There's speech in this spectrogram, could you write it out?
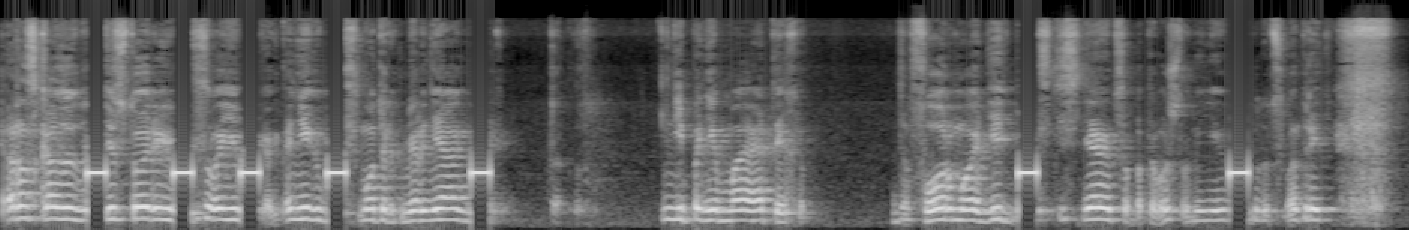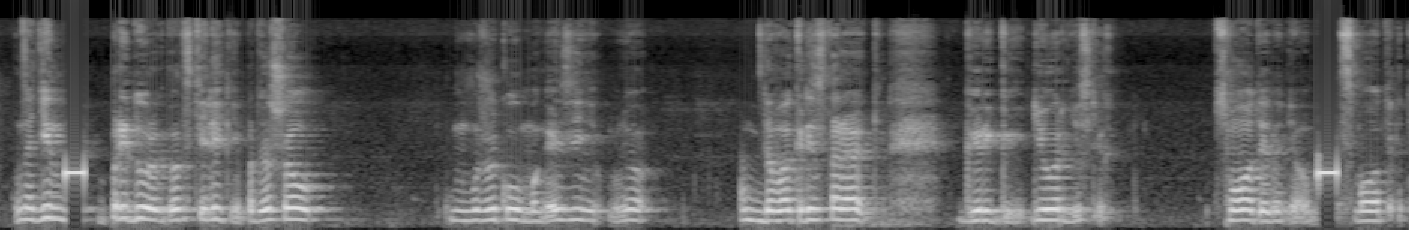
Рассказывают блядь, истории блядь, свои, блядь, как на них блядь, смотрят мирняк, блядь, не понимает их. Да форму одеть блядь, стесняются, потому что на них блядь, будут смотреть. Один блядь, придурок 20-летний подошел мужику в магазине, у него два креста георгиевских. Смотрит на него, блядь, смотрит.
